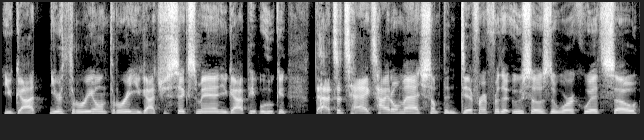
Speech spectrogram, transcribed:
You got your three on three. You got your six man. You got people who can. That's a tag title match, something different for the Usos to work with. So,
